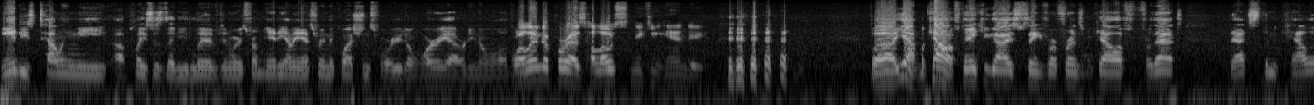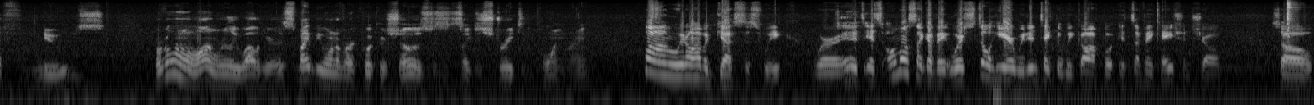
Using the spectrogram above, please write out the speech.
Andy's telling me uh, places that he lived and where he's from. Andy, I'm answering the questions for you. Don't worry, I already know all of them. Orlando Perez. Hello, sneaky Andy. But uh, yeah, McAuliffe. Thank you guys. Thank you for our friends at McAuliffe for that. That's the McAuliffe news. We're going along really well here. This might be one of our quicker shows because it's like just straight to the point, right? Well, I mean, we don't have a guest this week. We're it's, it's almost like a va- we're still here. We didn't take the week off, but it's a vacation show. So,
